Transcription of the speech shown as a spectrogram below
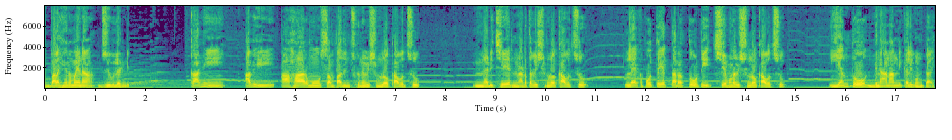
బలహీనమైన జీవులండి. కానీ అవి ఆహారము సంపాదించుకునే విషయంలో కావచ్చు నడిచే నడత విషయంలో కావచ్చు లేకపోతే తన తోటి చీమల విషయంలో కావచ్చు ఎంతో జ్ఞానాన్ని కలిగి ఉంటాయి.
